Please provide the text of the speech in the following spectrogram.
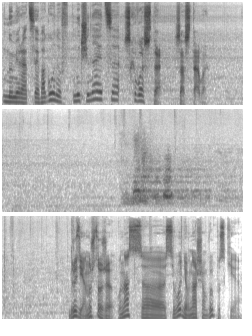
нумерация вагонов начинается с хвоста состава. Друзья, ну что же, у нас э, сегодня в нашем выпуске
